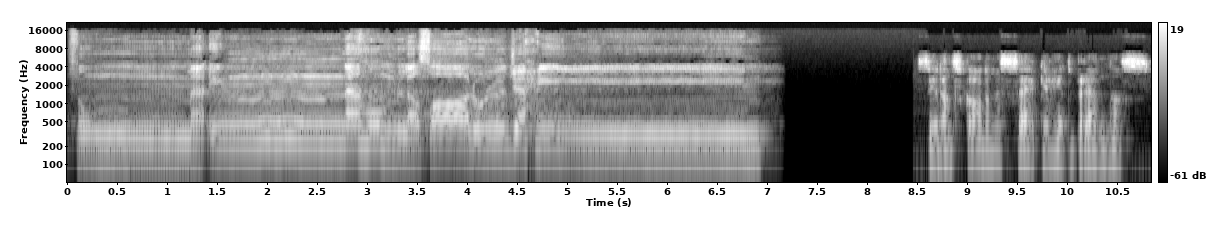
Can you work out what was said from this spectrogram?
ثم إنهم لصال الجحيم Sedan ska de med säkerhet brännas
